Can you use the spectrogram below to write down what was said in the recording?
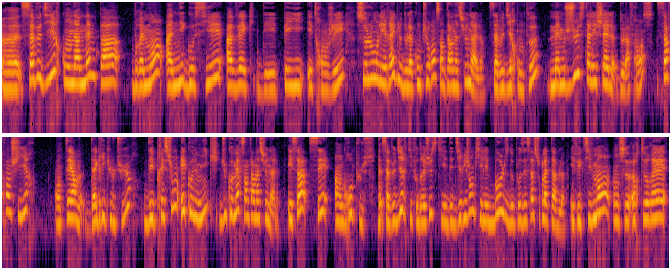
euh, ça veut dire qu'on n'a même pas vraiment à négocier avec des pays étrangers selon les règles de la concurrence internationale. Ça veut dire qu'on peut, même juste à l'échelle de la France, s'affranchir en termes d'agriculture, des pressions économiques du commerce international. Et ça, c'est un gros plus. Ça veut dire qu'il faudrait juste qu'il y ait des dirigeants qui aient les balls de poser ça sur la table. Effectivement, on se heurterait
